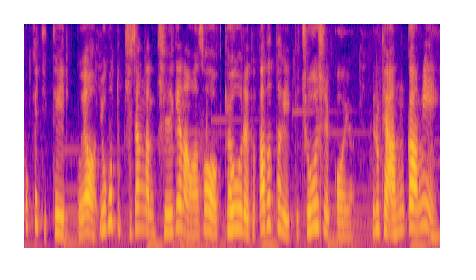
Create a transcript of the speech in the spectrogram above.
포켓 디테일 있고요. 이것도 기장감 길게 나와서 겨울에도 따뜻하게 입기 좋으실 거예요. 이렇게 안감이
